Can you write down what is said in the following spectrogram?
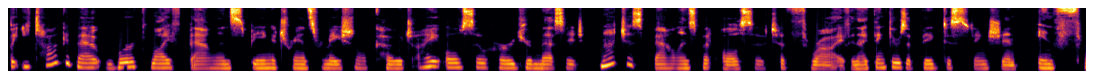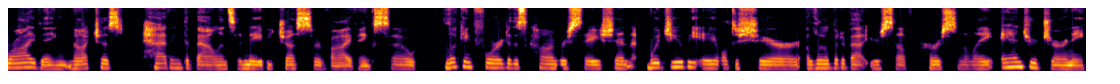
But you talk about work life balance, being a transformational coach. I also heard your message, not just balance, but also to thrive. And I think there's a big distinction in thriving, not just having the balance and maybe just surviving. So looking forward to this conversation. Would you be able to share a little bit about yourself personally and your journey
